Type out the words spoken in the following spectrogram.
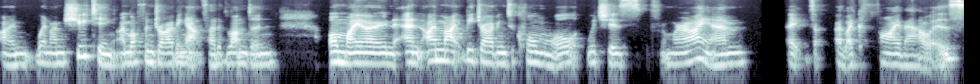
I'm when I'm shooting, I'm often driving outside of London on my own, and I might be driving to Cornwall, which is from where I am, it's uh, like five hours,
